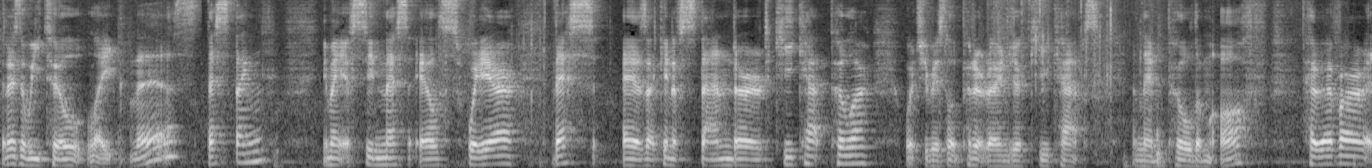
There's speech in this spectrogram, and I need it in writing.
There is a wee tool like this, this thing. You might have seen this elsewhere. This is a kind of standard keycap puller, which you basically put it around your keycaps and then pull them off. However,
